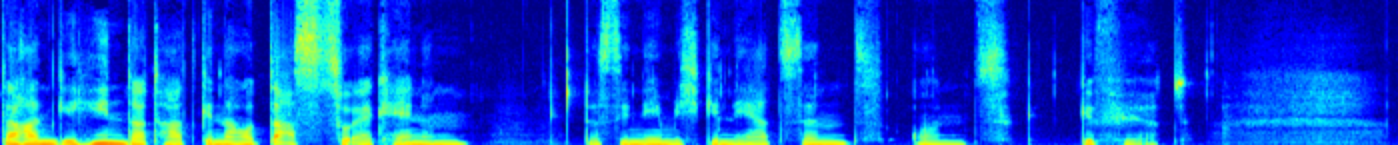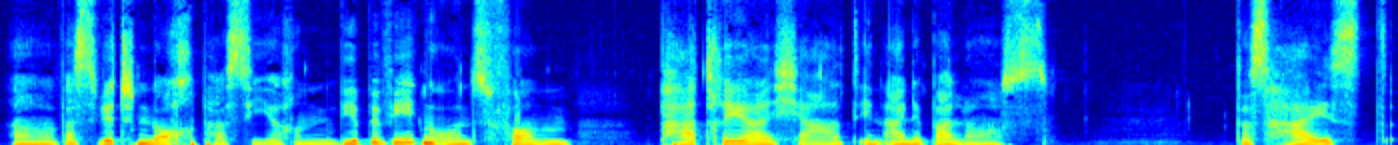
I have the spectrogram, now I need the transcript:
daran gehindert hat, genau das zu erkennen, dass sie nämlich genährt sind und geführt. Äh, was wird noch passieren? Wir bewegen uns vom Patriarchat in eine Balance. Das heißt,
